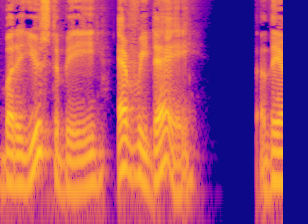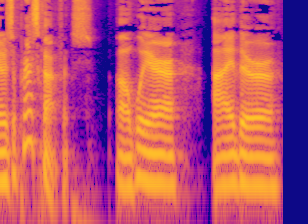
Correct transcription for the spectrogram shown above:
But it used to be every day there's a press conference uh, where either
